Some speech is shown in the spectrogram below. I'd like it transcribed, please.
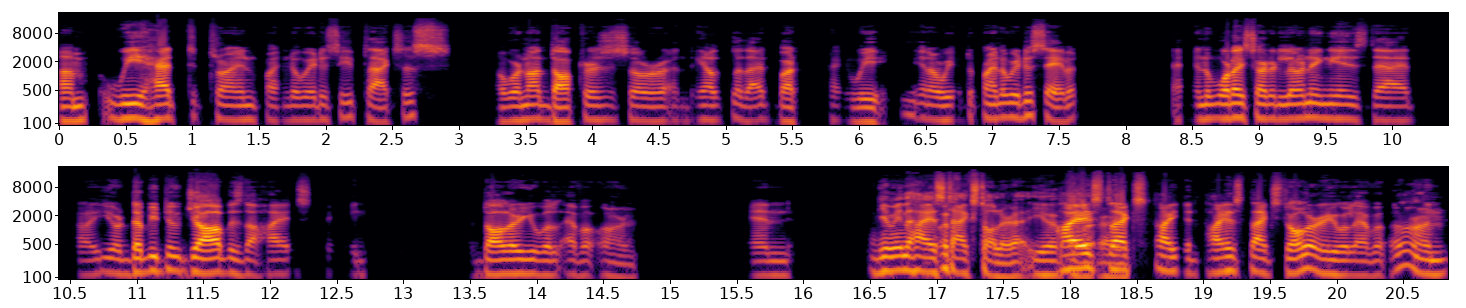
um, we had to try and find a way to save taxes. Uh, we're not doctors or anything else like that, but we, you know, we had to find a way to save it. And what I started learning is that uh, your W 2 job is the highest paid dollar you will ever earn. And Give me the highest tax dollar you highest tax high, highest tax dollar you will ever earn.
